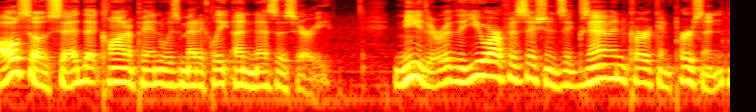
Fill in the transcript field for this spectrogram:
also said that Klonopin was medically unnecessary. Neither of the UR physicians examined Kirk in person,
